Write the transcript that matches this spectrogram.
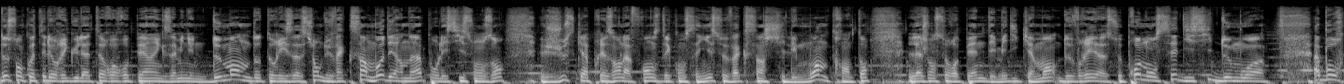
De son côté, le régulateur européen examine une demande d'autorisation du vaccin Moderna pour les 6-11 ans. Jusqu'à présent, la France déconseillait ce vaccin chez les moins de 30 ans. L'agence européenne des médicaments devrait se prononcer d'ici deux mois. À Bourg,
